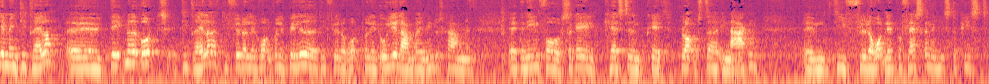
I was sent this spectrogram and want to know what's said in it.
Jamen, de driller. Øh, det er ikke noget ondt. De driller, de flytter lidt rundt på lidt billeder, de flytter rundt på lidt olielamper i vindueskarmene. Øh, den ene får så galt kastet en buket blomster i nakken. Øh, de flytter rundt lidt på flaskerne, hist og pist.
